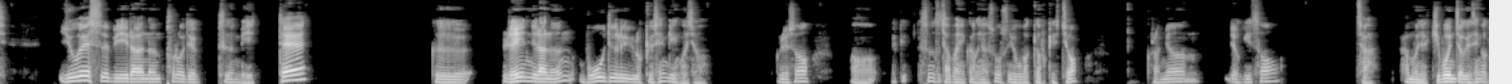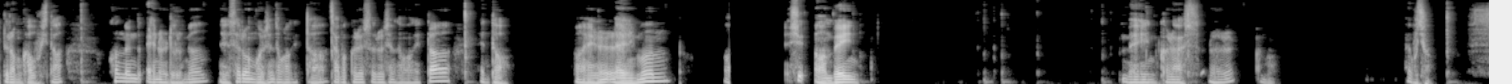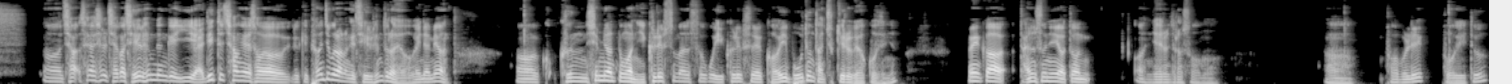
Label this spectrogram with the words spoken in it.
USB라는 프로젝트 밑에 그 레인이라는 모듈이 이렇게 생긴 거죠. 그래서 어, 이렇게 순서 잡아니까 그냥 소스 요거밖에 없겠죠. 그러면 여기서 자 한번 기본적인 생각들 한번 가봅시다. 커맨드 N을 누르면 네, 새로운 걸 생성하겠다. 자바 클래스를 생성하겠다. 엔터. 파일 네임은 어, 시, 어, 메인 메인 클래스를 한번 해보죠. 어, 자, 사실 제가 제일 힘든 게 이 에디트 창에서 이렇게 편집을 하는 게 제일 힘들어요. 왜냐면 어, 거- 근 10년 동안 이클립스만 쓰고 이클립스의 거의 모든 단축키를 외웠거든요. 그러니까 단순히 어떤 어, 예를 들어서 뭐 어, public void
